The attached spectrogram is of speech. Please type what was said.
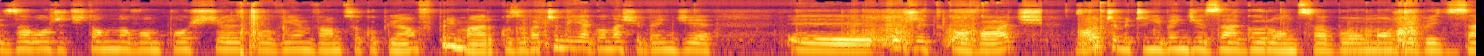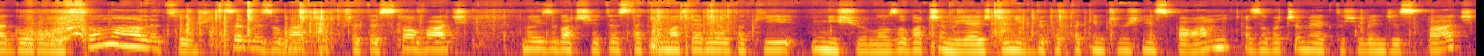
y, założyć tą nową pościel. Powiem Wam, co kupiłam w Primarku. Zobaczymy, jak ona się będzie y, użytkować. Zobaczymy, czy nie będzie za gorąca, bo może być za gorąco. No ale cóż, chcemy zobaczyć, przetestować. No i zobaczcie, to jest taki materiał, taki misiu. No zobaczymy. Ja jeszcze nigdy pod takim czymś nie spałam. A zobaczymy, jak to się będzie spać.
